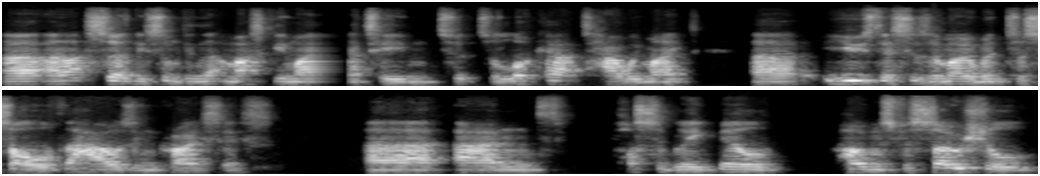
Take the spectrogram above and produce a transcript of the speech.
Uh, and that's certainly something that I'm asking my team to, to look at how we might uh, use this as a moment to solve the housing crisis uh, and possibly build homes for social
